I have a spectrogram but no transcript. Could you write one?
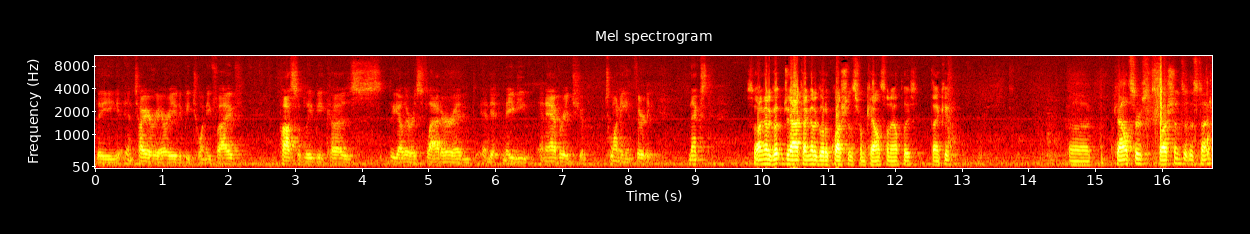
the entire area to be 25, possibly because the other is flatter and, and it may be an average of 20 and 30. Next. So I'm going to go, Jack, I'm going to go to questions from council now, please. Thank you. Uh, Councilors, questions at this time?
